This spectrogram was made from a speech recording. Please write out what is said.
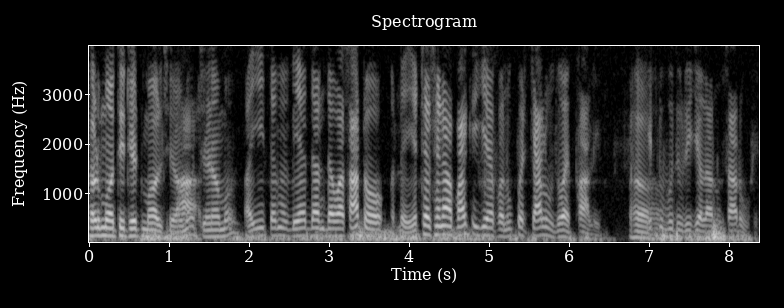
થડમાંથી ઠેઠ માલ છે આમાં. ચણામાં ઈ તમે બે દાણ દવા છાંટો એટલે હેઠે શેણા પાકી ગયા પણ ઉપર ચાલુ જ હોય ફાલ એટલું બધું રિઝલ્ટ આનું સારું છે.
